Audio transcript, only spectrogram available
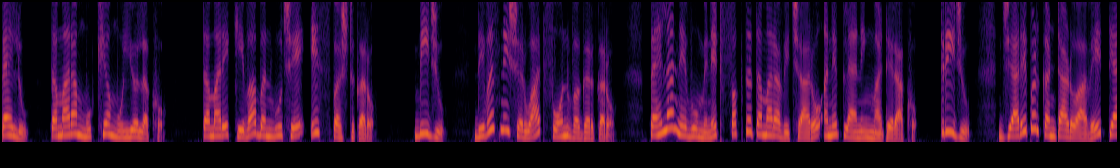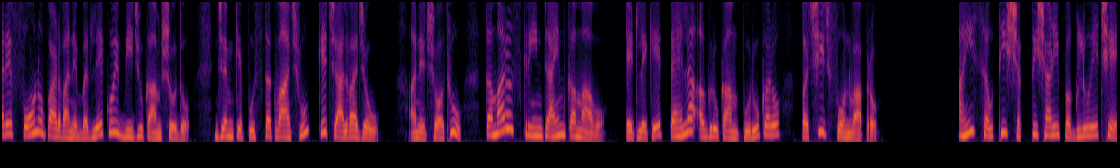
પહેલું, તમારા મુખ્ય મૂલ્યો લખો. તમારે કેવા બનવું છે એ સ્પષ્ટ કરો. બીજું, દિવસની શરૂઆત ફોન વગર કરો. પહેલા નેવું મિનિટ ફક્ત તમારા વિચારો અને પ્લાનિંગ માટે રાખો. ત્રીજું, જ્યારે પણ કંટાળો આવે ત્યારે ફોન ઉપાડવાને બદલે કોઈ બીજું કામ શોધો, જેમ કે પુસ્તક વાંચવું કે ચાલવા જવું. અને ચોથું, તમારો સ્ક્રીન ટાઈમ કમાવો, એટલે કે પહેલા અઘરું કામ પૂરું કરો, પછી જ ફોન વાપરો. અહીં સૌથી શક્તિશાળી પગલું એ છે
